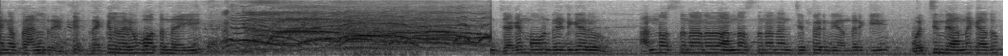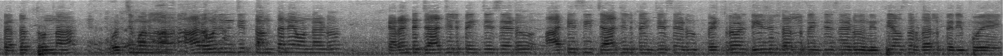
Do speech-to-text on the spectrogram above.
ఫ్యాన్లు రెక్కలు మెరుగుపోతున్నాయి. జగన్మోహన్ రెడ్డి గారు అన్న వస్తున్నాను అన్న వస్తున్నాను అని చెప్పాడు మీ అందరికి. వచ్చింది అన్న కాదు పెద్ద తున్న వచ్చి మనల్ని ఆ రోజు నుంచి తంతనే ఉన్నాడు. కరెంటు ఛార్జీలు పెంచేశాడు ఆర్టీసీ ఛార్జీలు పెంచేశాడు పెట్రోల్ డీజిల్ ధరలు పెంచేశాడు నిత్యావసర ధరలు పెరిగిపోయాయి.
